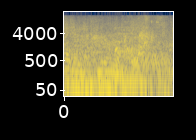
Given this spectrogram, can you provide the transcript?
First blood.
